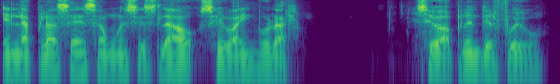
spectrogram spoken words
en la plaza de San Wenceslao, se va a inmolar, se va a prender fuego.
